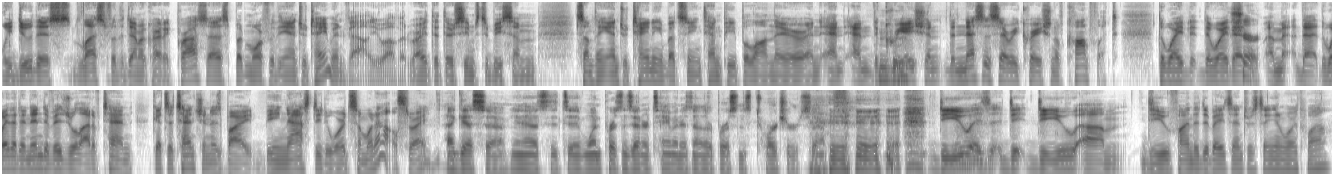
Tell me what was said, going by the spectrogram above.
we do this less for the democratic process, but more for the entertainment value of it, right? That there seems to be some something entertaining about seeing ten people on there, and and and the Mm-hmm. creation, the necessary creation of conflict. The way that the way that Sure. um, that the way that an individual out of ten gets attention is by being nasty towards someone else, right? I guess so. You know, it's, it's uh, one person's entertainment is another person's torture. So Do you as do, do you um, do you find the debates interesting and worthwhile?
